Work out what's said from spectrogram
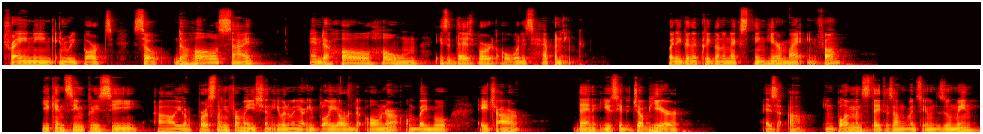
training and reports. So the whole site and the whole home is a dashboard of what is happening. When you're gonna click on the next thing here, my info, you can simply see uh, your personal information even when you're employee or the owner on Bamboo HR. Then you see the job here as a employment status. I'm going to even zoom in.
